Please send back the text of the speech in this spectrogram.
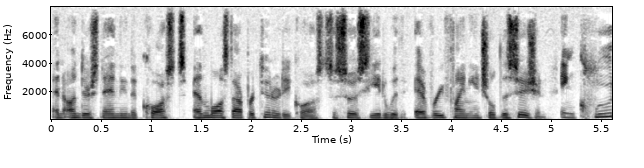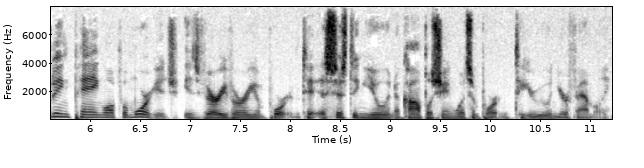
and understanding the costs and lost opportunity costs associated with every financial decision, including paying off a mortgage mortgage is very, very important to assisting you in accomplishing what's important to you and your family.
